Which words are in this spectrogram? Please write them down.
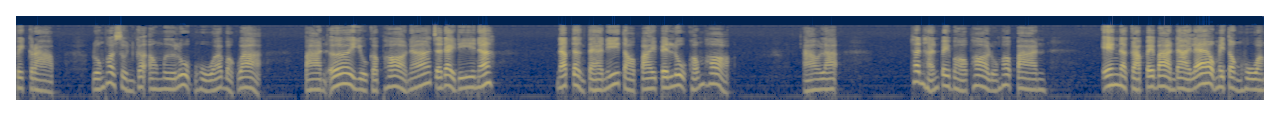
ไปกราบ หลวงพ่อสุนก็เอามือลูบหัวบอกว่า ปานเอ้ยอยู่กับพ่อนะ จะได้ดีนะ นับตั้งแต่นี้ต่อไปเป็นลูกของพ่อ เอาละ ท่านหันไปบอกพ่อหลวงพ่อปานเองน่ะกลับไปบ้านได้แล้วไม่ต้องห่วง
